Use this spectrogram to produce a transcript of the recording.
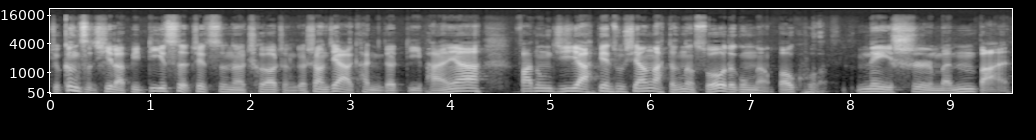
就更仔细了，比第一次。这次呢，车要整个上架，看你的底盘呀、发动机呀、变速箱啊等等所有的功能，包括内饰门板。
